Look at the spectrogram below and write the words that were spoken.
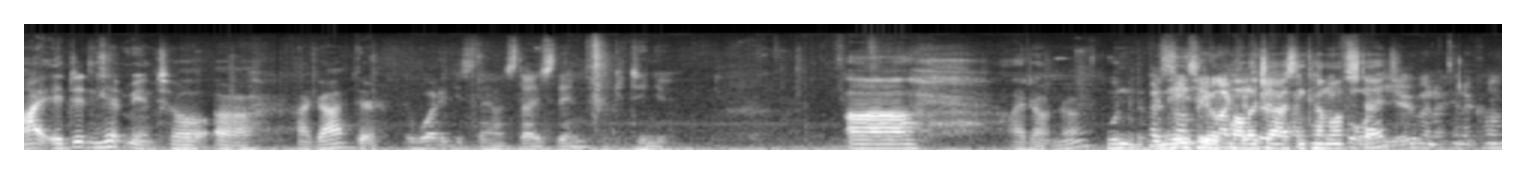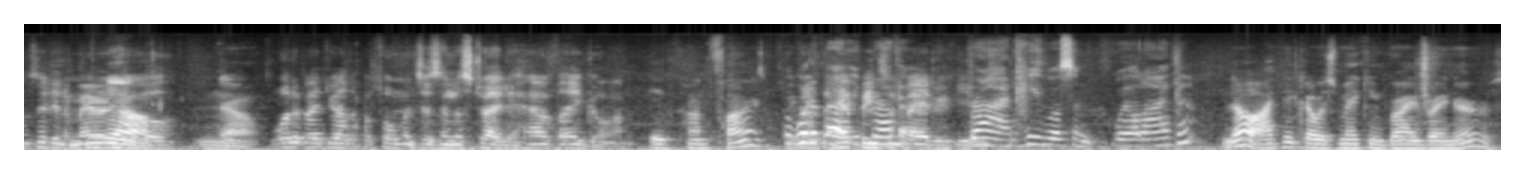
I, it didn't hit me until uh, I got there. Why did you stay on stage then and continue? Uh, I don't know. Wouldn't it have been easy to like apologise and come off stage? You in a, in a concert in America? No, no. What about your other performances in Australia? How have they gone? They've gone fine. But what about your brother, Brian? He wasn't well either? No, I think I was making Brian very nervous.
